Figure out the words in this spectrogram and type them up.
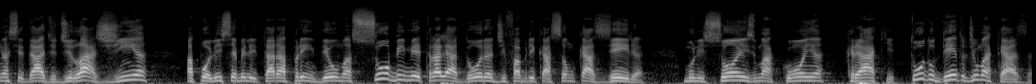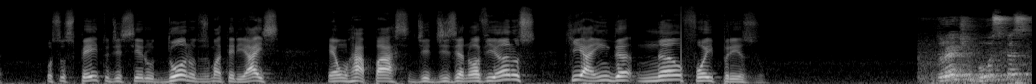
Na cidade de Lajinha, a Polícia Militar apreendeu uma submetralhadora de fabricação caseira. Munições, maconha, crack, tudo dentro de uma casa. O suspeito de ser o dono dos materiais é um rapaz de 19 anos que ainda não foi preso. Durante buscas,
